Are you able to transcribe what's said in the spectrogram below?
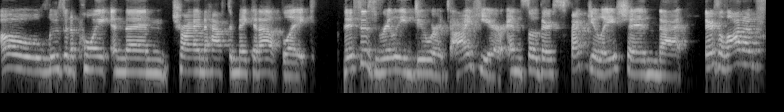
oh, losing a point and then trying to have to make it up. Like, this is really do or die here. And so there's speculation that there's a lot of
